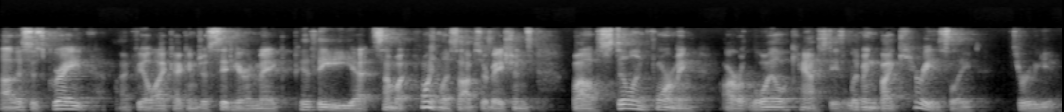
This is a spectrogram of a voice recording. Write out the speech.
Uh, this is great. I feel like I can just sit here and make pithy yet somewhat pointless observations while still informing our loyal casties living vicariously through you.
